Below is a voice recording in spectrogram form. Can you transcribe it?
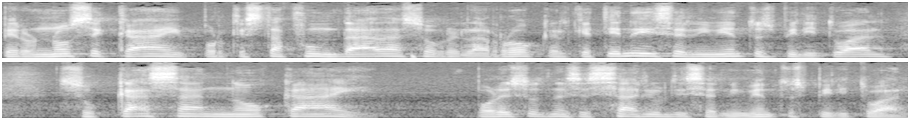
pero no se cae porque está fundada sobre la roca. El que tiene discernimiento espiritual, su casa no cae. Por eso es necesario el discernimiento espiritual.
